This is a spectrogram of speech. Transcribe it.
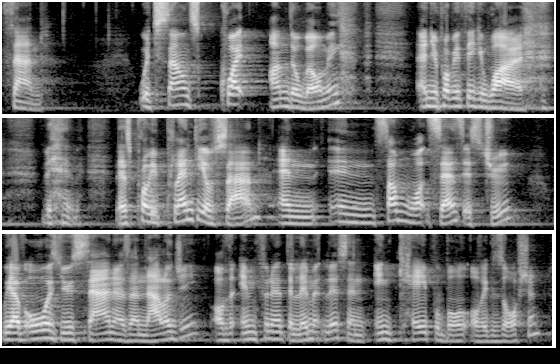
Sand, which sounds quite underwhelming, and you're probably thinking, why? There's probably plenty of sand, and in somewhat sense, it's true. We have always used sand as an analogy of the infinite, the limitless, and incapable of exhaustion.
